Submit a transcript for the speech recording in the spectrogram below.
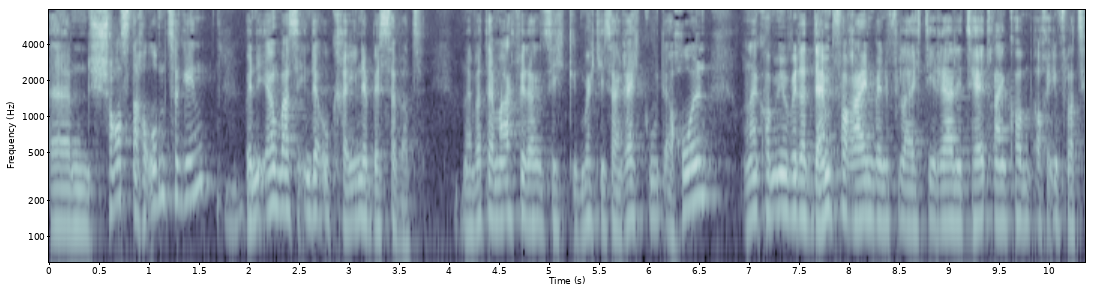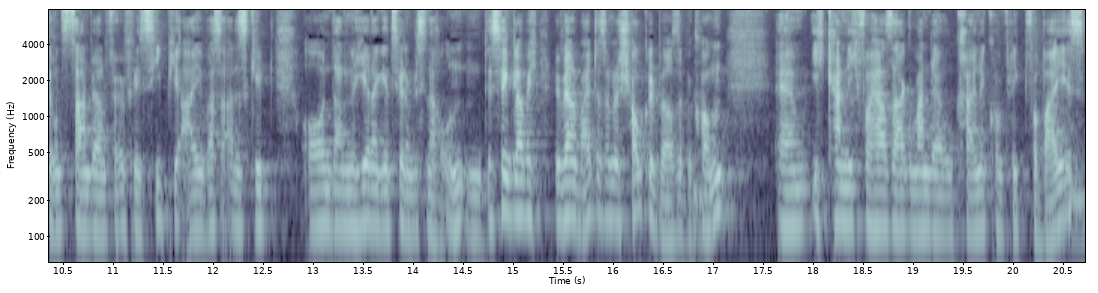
ähm, Chance nach oben zu gehen, mhm. wenn irgendwas in der Ukraine besser wird. Und dann wird der Markt wieder sich, möchte ich sagen, recht gut erholen. Und dann kommen immer wieder Dämpfer rein, wenn vielleicht die Realität reinkommt. Auch Inflationszahlen werden veröffentlicht, CPI, was alles gibt. Und dann hier, dann geht es wieder ein bisschen nach unten. Deswegen glaube ich, wir werden weiter so eine Schaukelbörse bekommen. Ähm, ich kann nicht vorhersagen, wann der Ukraine-Konflikt vorbei ist.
